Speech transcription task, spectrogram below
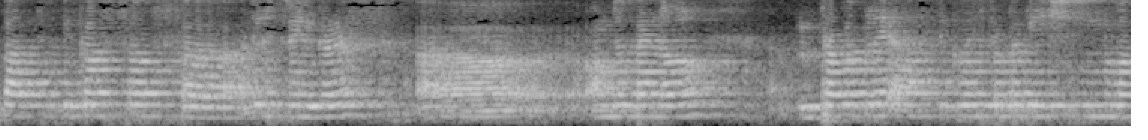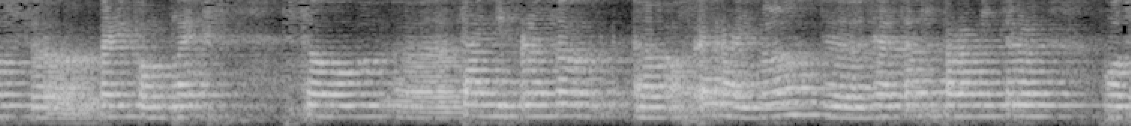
but because of uh, the stringers uh, on the panel, probably elastic wave propagation was uh, very complex. So uh, time difference of, of arrival, the delta t parameter was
